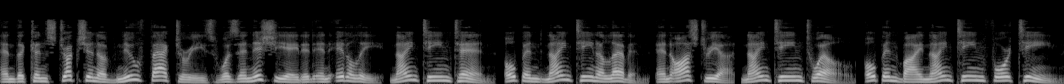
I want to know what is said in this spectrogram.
and the construction of new factories was initiated in Italy 1910, opened 1911 and Austria 1912, opened by 1914.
